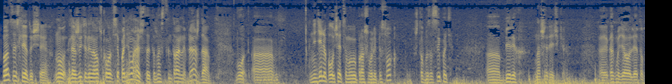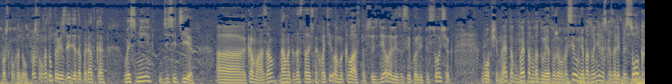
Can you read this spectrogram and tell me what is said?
Ситуация следующая. Ну, для жителей Новоскова все понимают, что это наш центральный пляж, да. Вот. а, неделю, получается, мы выпрашивали песок, чтобы засыпать а, берег нашей речки. Э, Как мы делали это в прошлом году. В прошлом году привезли где-то порядка 8-10 а, КАМАЗов. Нам это достаточно хватило, мы классно все сделали, засыпали песочек. В общем, на этом, в этом году я тоже попросил, мне позвонили, сказали, песок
